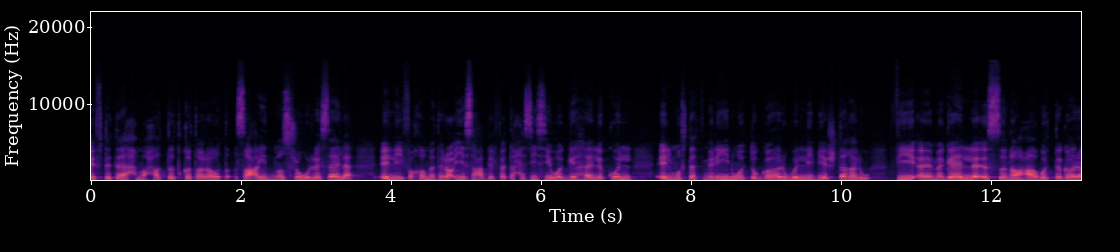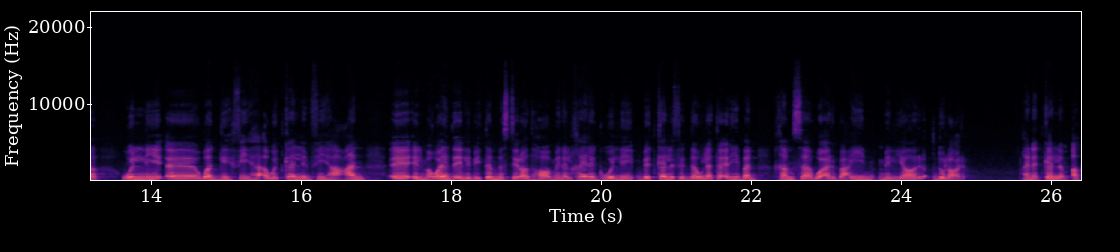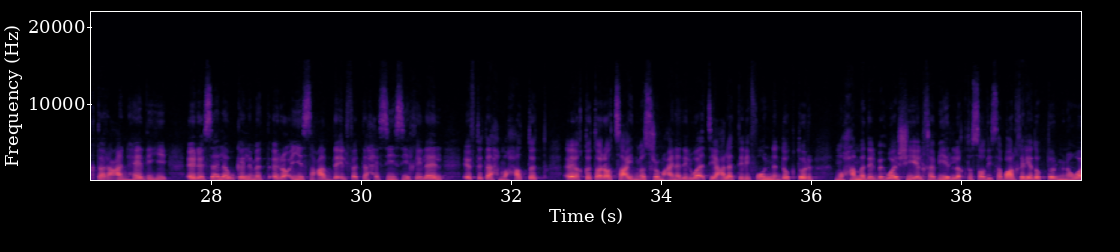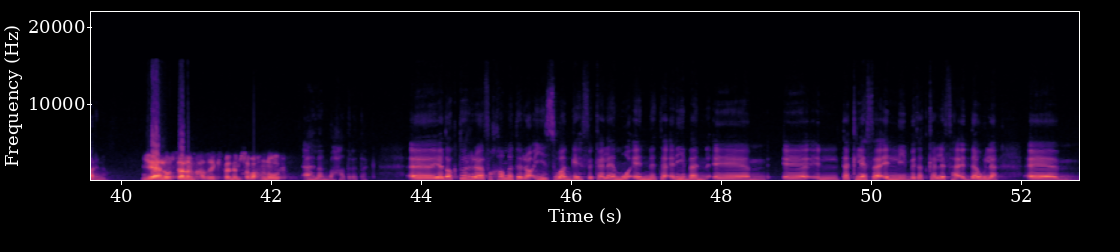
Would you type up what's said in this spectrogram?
افتتاح محطة قطارات صعيد مصر والرسالة اللي فخامة الرئيس عبد الفتاح السيسي وجهها لكل المستثمرين والتجار واللي بيشتغلوا في مجال الصناعة والتجارة واللي وجه فيها أو اتكلم فيها عن المواد اللي بيتم استيرادها من الخارج واللي بتكلف الدولة تقريبا 45 مليار دولار. هنتكلم أكتر عن هذه الرسالة وكلمة الرئيس عبد الفتاح السيسي خلال افتتاح محطة قطارات صعيد مصر. معانا دلوقتي على التليفون الدكتور محمد البهواشي الخبير الاقتصادي. صباح الخير يا دكتور منورنا. يا أهلا وسهلا بحضرتك يا فندم. صباح النور. أهلا بحضرتك. يا دكتور فخامة الرئيس وجه في كلامه إن تقريبا التكلفة اللي بتتكلفها الدولة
